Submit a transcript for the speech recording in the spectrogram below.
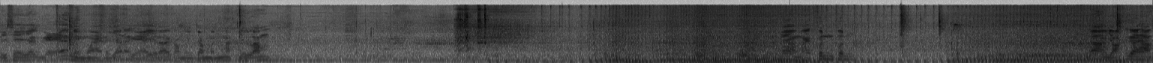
Đi xe giá rẻ miền ngoài thì giá nó rẻ vậy đó còn miền trong mình mắc dữ lắm. Thấy không máy phun giọt ghê không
